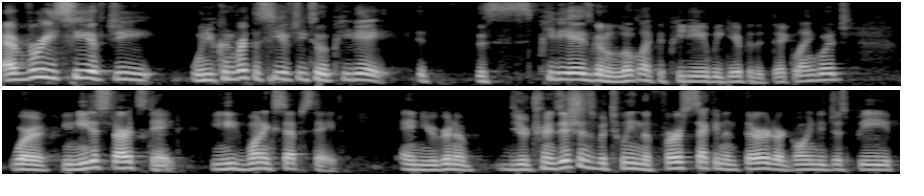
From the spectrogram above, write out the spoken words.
every CFG, when you convert the CFG to a PDA, it, this PDA is going to look like the PDA we gave for the Dyck language, where you need a start state, you need one accept state, and you're going to your transitions between the first, second, and third are going to just be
